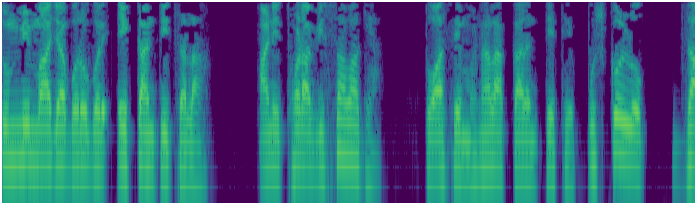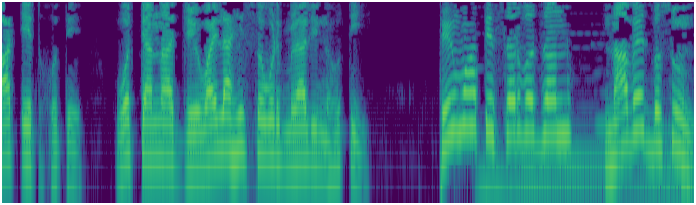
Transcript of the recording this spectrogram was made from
तुम्ही माझ्या बरोबर एकांती चला आणि थोडा विसावा घ्या. तो असे म्हणाला कारण तेथे पुष्कळ लोक जात येत होते व त्यांना जेवायलाही सवड मिळाली नव्हती. तेव्हा ते सर्वजण नावेत बसून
